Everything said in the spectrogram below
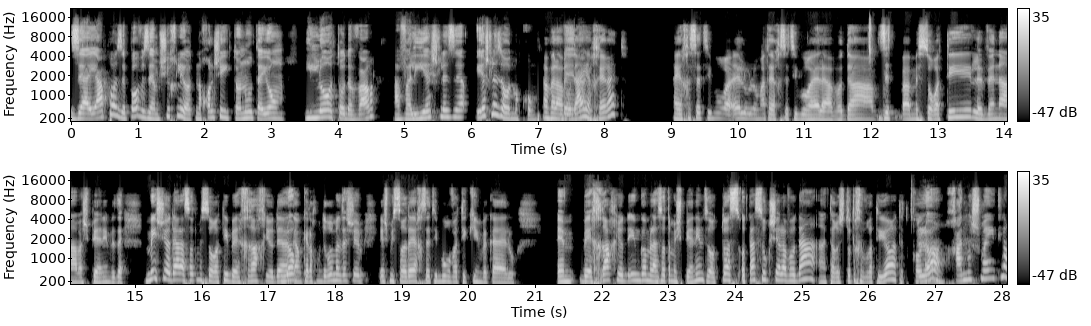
זה היה פה זה פה וזה ימשיך להיות. נכון שעיתונות היום היא לא אותו דבר אבל יש לזה, יש לזה עוד מקום. אבל העבודה בעיני. היא אחרת? היחסי ציבור האלו לעומת היחסי ציבור האלה, העבודה זה במסורתי לבין המשפיענים וזה. מי שיודע לעשות מסורתי בהכרח יודע לא. גם, כי אנחנו מדברים על זה שיש משרדי יחסי ציבור ותיקים וכאלו. הם בהכרח יודעים גם לעשות את המשפיענים, זה אותו, אותה סוג של עבודה, את הרשתות החברתיות, את כל לא, ה... לא, חד משמעית לא.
